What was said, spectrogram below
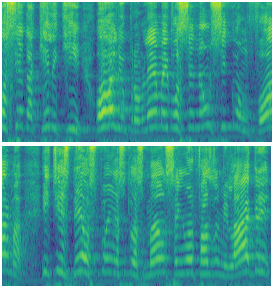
Você é daquele que olha o problema e você não se conforma e diz: Deus, põe as tuas mãos, Senhor, faz um milagre.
